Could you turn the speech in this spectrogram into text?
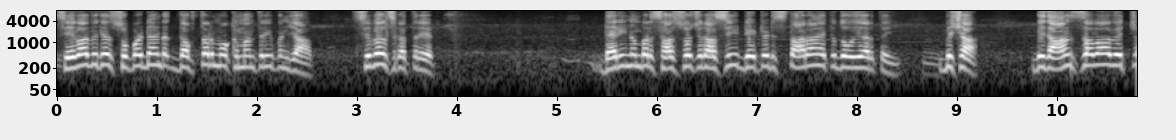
ਸੇਵਾ ਵਿਖੇ ਸੁਪਰਡੈਂਟ ਦਫ਼ਤਰ ਮੁੱਖ ਮੰਤਰੀ Punjab. Civil secretariat diary number 784 dated 17/1/2023 ਵਿਸ਼ਾ ਵਿਧਾਨ ਸਭਾ ਵਿੱਚ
